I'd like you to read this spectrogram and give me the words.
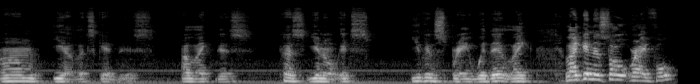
Um, yeah, let's get this. I like this. Because, you know, it's, you can spray with it like, like an assault rifle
